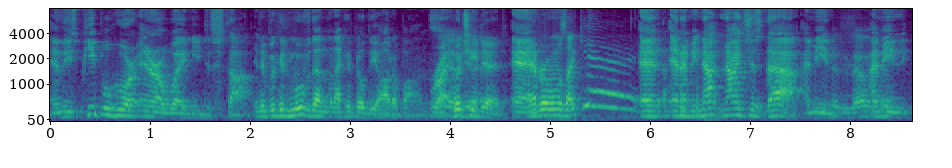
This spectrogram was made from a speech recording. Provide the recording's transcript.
And these people who are in our way need to stop. and if we could move them, then I could build the autobahns, Right. Which Yeah. he did, and, And- everyone was like, "Yay!" and and I mean not not just that. I mean exactly I mean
